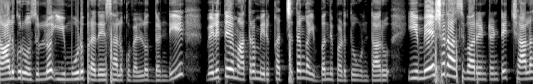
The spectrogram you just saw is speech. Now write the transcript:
నాలుగు రోజుల్లో ఈ మూడు ప్రదేశాలకు వెళ్ళొద్దండి. వెళితే మాత్రం మీరు ఖచ్చితంగా ఇబ్బంది పడుతూ ఉంటారు. ఈ మేషరాశి వారు ఏంటంటే చాలా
